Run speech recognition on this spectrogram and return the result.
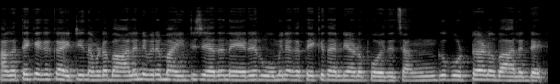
അകത്തേക്കൊക്കെ കയറ്റി നമ്മുടെ ബാലൻ ഇവരെ മൈൻഡ് ചെയ്യാതെ നേരെ റൂമിനകത്തേക്ക് തന്നെയാണ് പോയത്. ചങ്ക് പൊട്ടാണ് ബാലന്റെ.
